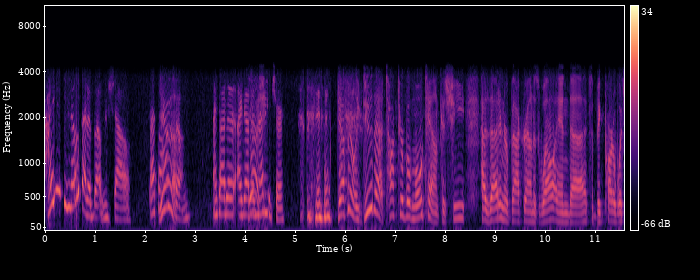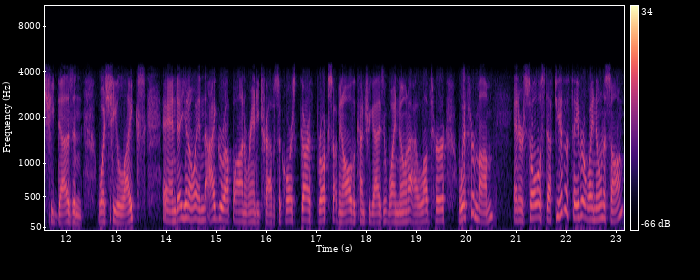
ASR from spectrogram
I didn't know that about Michelle. That's yeah. awesome. I got a I gotta yeah, message she, her. definitely do that. Talk to her about Motown because she has that in her background as well, and uh, it's a big part of what she does and what she likes. And uh, you know, and I grew up on Randy Travis, of course, Garth Brooks. I mean, all the country guys in Wynonna. I loved her with her mom and her solo stuff. Do you have a favorite Wynonna song?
